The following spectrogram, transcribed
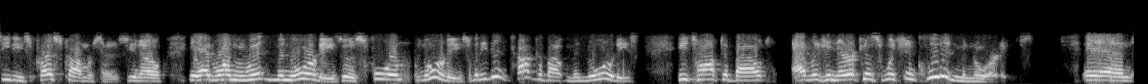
see these press conferences. You know, he had one with minorities. It was for minorities, but he didn't talk about minorities. He talked about average Americans, which included minorities, and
